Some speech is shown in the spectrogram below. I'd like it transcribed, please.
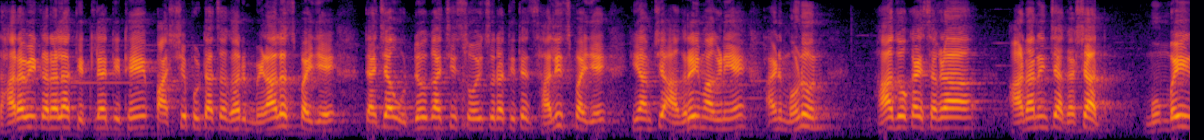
धारावीकराला तिथल्या तिथे पाचशे फुटाचं घर मिळालंच पाहिजे त्याच्या उद्योगाची सोयसुद्धा तिथे झालीच पाहिजे ही आमची आग्रही मागणी आहे. आणि म्हणून हा जो काही सगळा अडाणींच्या घशात मुंबई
